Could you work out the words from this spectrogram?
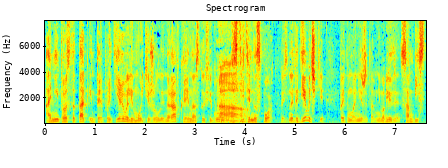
они просто так интерпретировали мой тяжелый нрав, коренастую фигуру, А. действительно спорт. То есть, ну, это девочки, поэтому они же там не могли, самбист,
